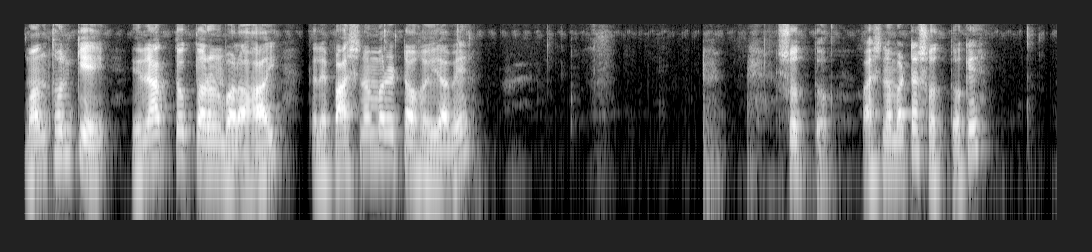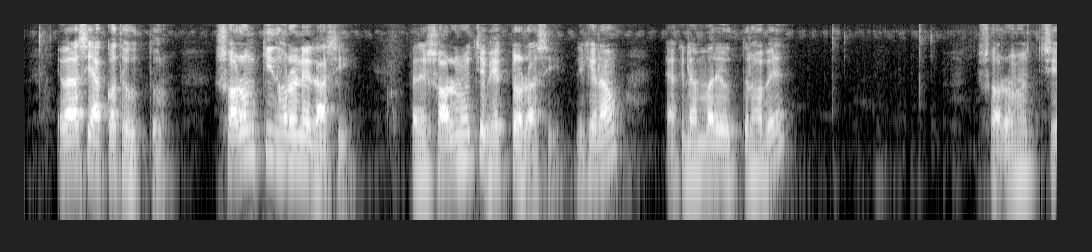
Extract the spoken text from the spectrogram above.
মন্থনকে ঋণাত্মক ত্বরণ বলা হয়। তাহলে পাঁচ নম্বরেরটা হয়ে যাবে সত্য। পাঁচ নাম্বারটা সত্য, ওকে? এবার আসি এক কথায় উত্তর। স্মরণ কি ধরনের রাশি? তাহলে স্মরণ হচ্ছে ভেক্টর রাশি। লিখে নাও, এক নম্বরের উত্তর হবে স্মরণ হচ্ছে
